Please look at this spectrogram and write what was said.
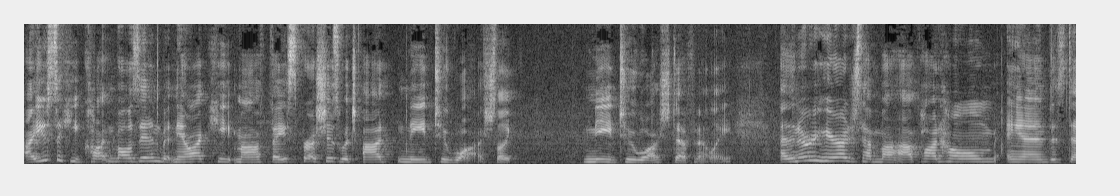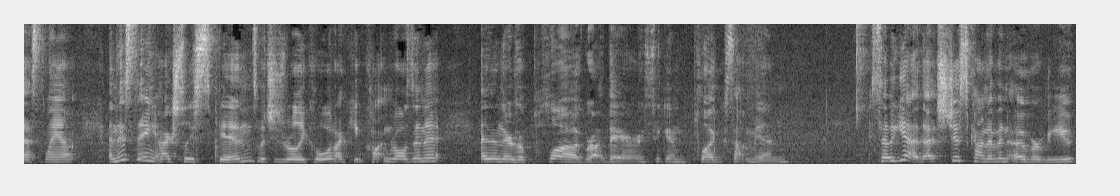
I used to keep cotton balls in, but now I keep my face brushes, which I need to wash, like need to wash definitely. And then over here, I just have my iPod home and this desk lamp. And this thing actually spins, which is really cool, and I keep cotton balls in it. And then there's a plug right there so you can plug something in. So yeah that's just kind of an overview.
